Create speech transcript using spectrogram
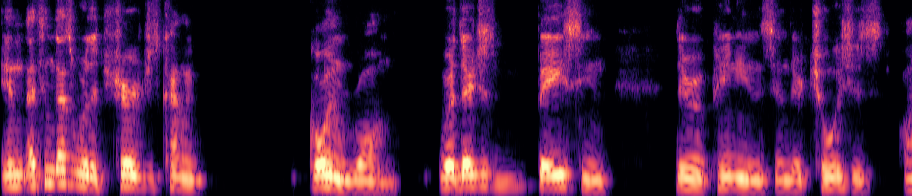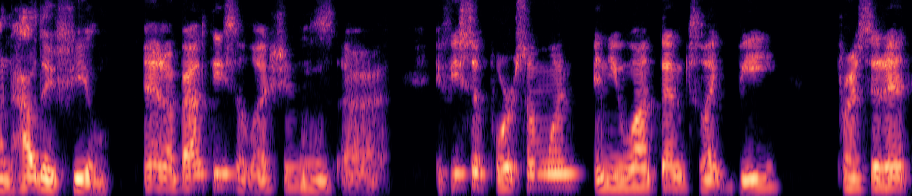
and I think that's where the church is kind of going wrong, where they're just basing their opinions and their choices on how they feel. And about these elections, Mm-hmm. uh, if you support someone and you want them to like be president,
